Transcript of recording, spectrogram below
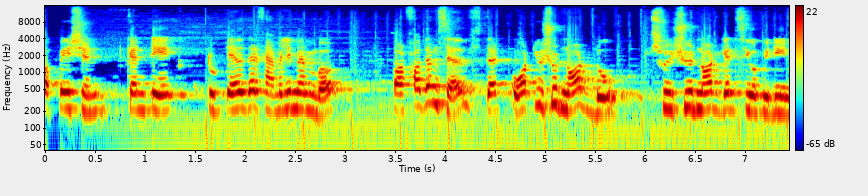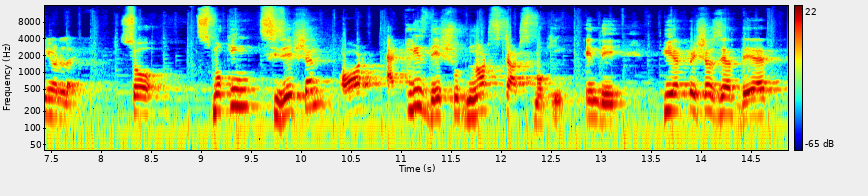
a patient can take to tell their family member or for themselves that what you should not do, so you should not get COPD in your life? So, smoking cessation or at least they should not start smoking in the peer pressures are there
